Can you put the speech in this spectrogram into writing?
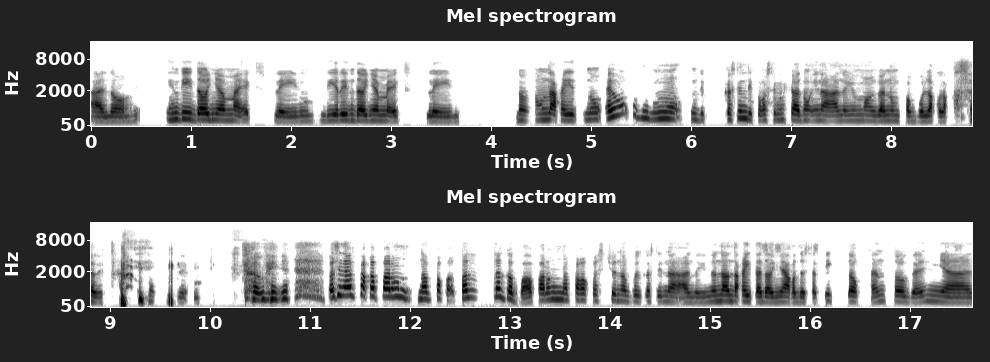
ano, hindi daw niya ma-explain, hindi rin daw niya ma-explain nung nakita, nung, ewan ko, nung- hindi, kasi hindi ko kasi masyadong inaano yung mga ganung pabulaklak na salita. Sabi niya, kasi napaka, parang, napaka, talaga ba? Parang napaka-questionable kasi na ano, yun, na nakita daw niya ako doon sa TikTok, ganto, ganyan.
